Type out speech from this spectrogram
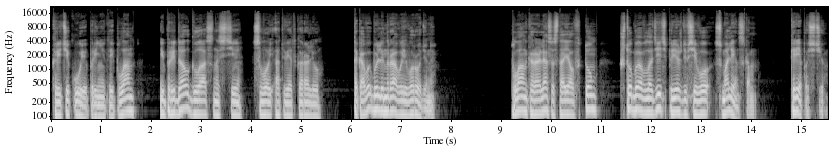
критикуя принятый план – и придал гласности свой ответ королю. Таковы были нравы его родины. План короля состоял в том, чтобы овладеть прежде всего Смоленском, крепостью,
